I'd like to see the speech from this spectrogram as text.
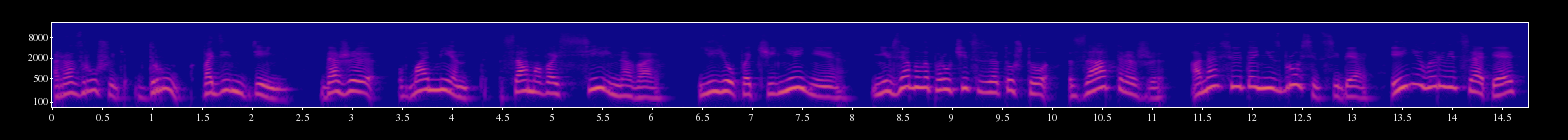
разрушить вдруг в один день. Даже в момент самого сильного ее подчинения нельзя было поручиться за то, что завтра же она все это не сбросит с себя и не вырвется опять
